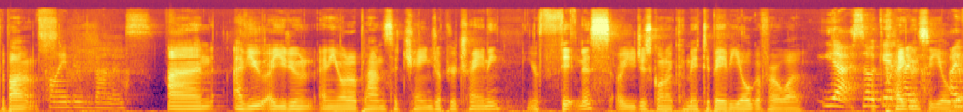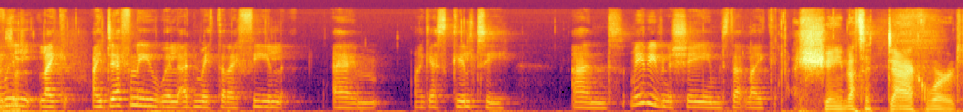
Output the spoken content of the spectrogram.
the balance. Finding the balance. And have you are you doing any other plans to change up your training, your fitness, or are you just going to commit to baby yoga for a while? Yeah. So again, Pregnancy I, yoga, I will like. I definitely will admit that I feel, um, I guess guilty, and maybe even ashamed that like A shame. That's a dark word.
